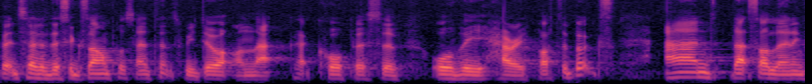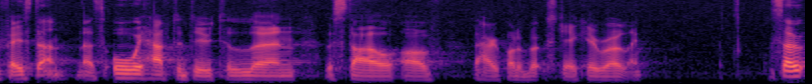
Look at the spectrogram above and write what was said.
but instead of this example sentence, we do it on that, that corpus of all the Harry Potter books. And that's our learning phase done. That's all we have to do to learn the style of the Harry Potter books, J.K. Rowling. So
